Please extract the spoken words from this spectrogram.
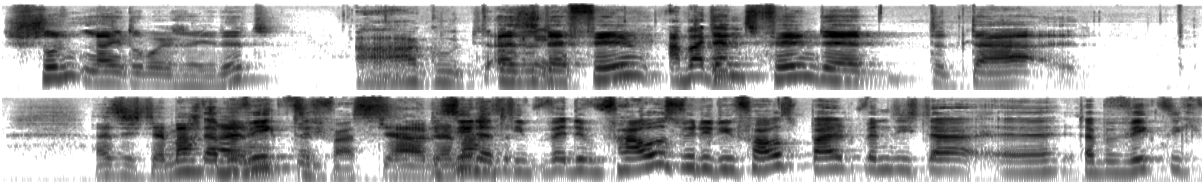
stundenlang drüber geredet. Ah, gut. Also okay. der Film, Aber dann, der Film, der, der da weiß ich, der macht Da einen, bewegt sich was. Ja, der ich sehe das. Die, die, Faust würde die Faust bald, wenn sich da, äh, da bewegt sich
